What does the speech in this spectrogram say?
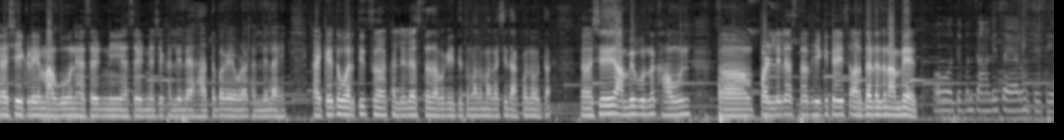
हे असे इकडे मागून ह्या साईडनी ह्या साईडने असे खाल्लेले आहे हात बघा एवढा खाल्लेला आहे. काय काय तर वरतीच अं, खाल्लेले असतात. हा बघा इथे तुम्हाला मगाशी दाखवला होता. तर असे आंबे पूर्ण खाऊन अं, पडलेले असतात. हे किती आहे? अर्धा डझन आंबे आहेत. हो ते पण चांगले तयार होते ते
